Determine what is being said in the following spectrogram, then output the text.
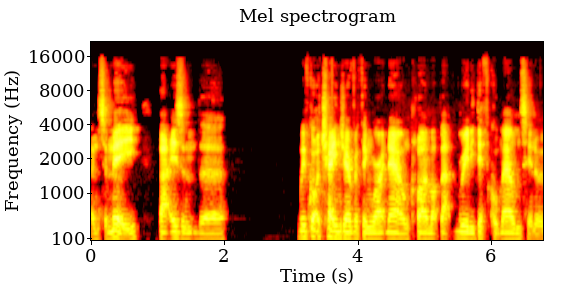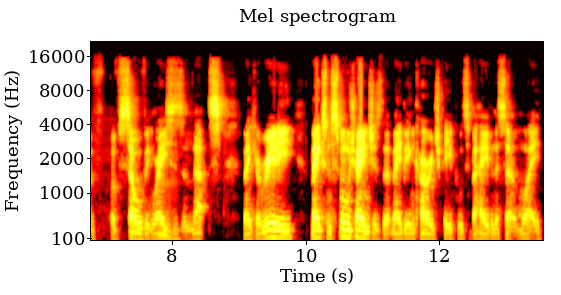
And to me, that isn't the we've got to change everything right now and climb up that really difficult mountain of of solving hmm. racism. That's make a really make some small changes that maybe encourage people to behave in a certain way.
